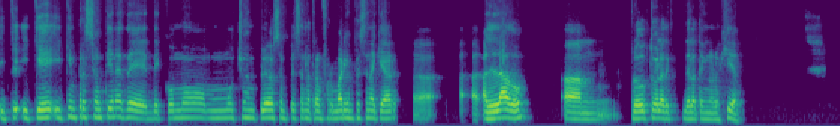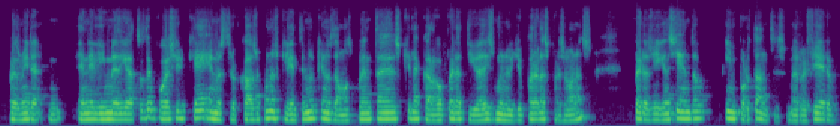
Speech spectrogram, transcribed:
¿Y qué, y qué, y qué impresión tienes de, de, cómo muchos empleos se empiezan a transformar y empiezan a quedar uh, al lado um, producto de la, de la tecnología? Pues mira, en el inmediato te puedo decir que en nuestro caso con los clientes lo que nos damos cuenta es que la carga operativa disminuye para las personas, pero siguen siendo importantes, me refiero.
